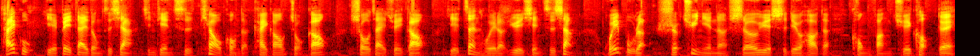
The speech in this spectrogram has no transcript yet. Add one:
台股也被带动之下，今天是跳空的开高走高，收在最高，也站回了月线之上，回补了十去年呢十二月十六号的空方缺口。对，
